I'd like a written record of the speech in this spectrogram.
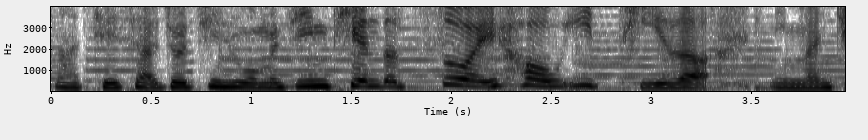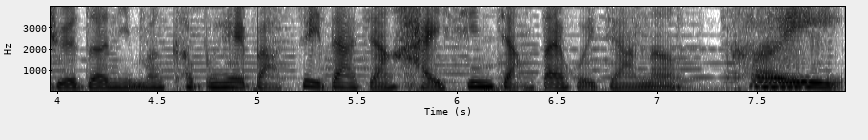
那接下来就进入我们今天的最后一题了。你们觉得你们可不可以把最大奖海星奖带回家呢？可以，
